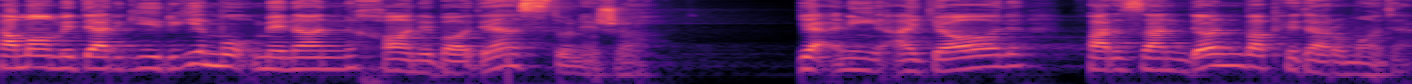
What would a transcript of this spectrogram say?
تمام درگیری مؤمنان خانواده است و نژاد. یعنی ایال فرزندان و پدر و مادر.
